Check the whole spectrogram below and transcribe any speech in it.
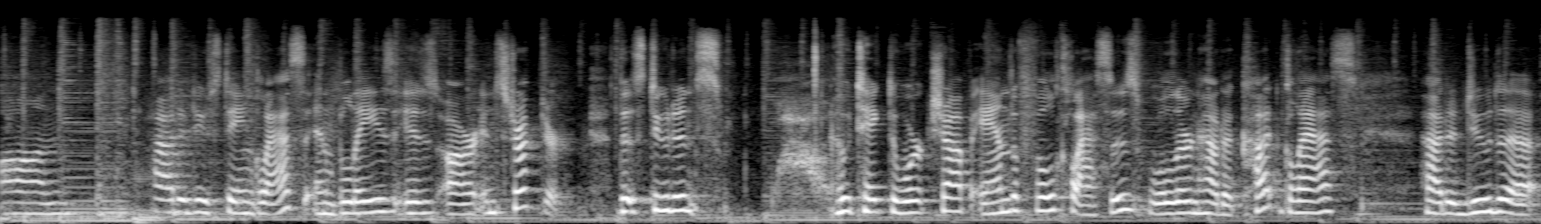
on how to do stained glass, and Blaze is our instructor. The students who take the workshop and the full classes will learn how to cut glass, how to do the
